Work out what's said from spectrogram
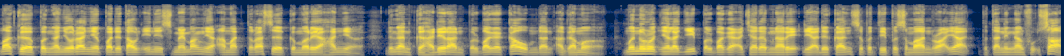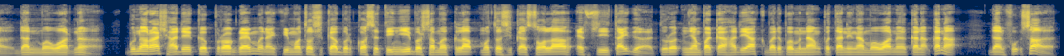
maka penganjurannya pada tahun ini sememangnya amat terasa kemeriahannya dengan kehadiran pelbagai kaum dan agama. Menurutnya lagi, pelbagai acara menarik diadakan seperti persembahan rakyat, pertandingan futsal dan mewarna. Gunarash hadir ke program menaiki motosikal berkuasa tinggi bersama kelab motosikal solar FC Tiger turut menyampaikan hadiah kepada pemenang pertandingan mewarna kanak-kanak dan futsal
